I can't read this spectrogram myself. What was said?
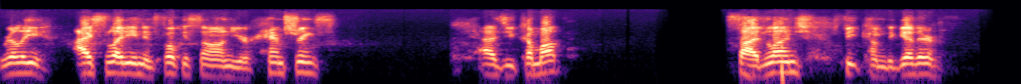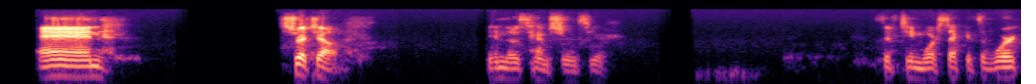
Really isolating and focus on your hamstrings as you come up. Side lunge, feet come together and stretch out in those hamstrings here. 15 more seconds of work.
